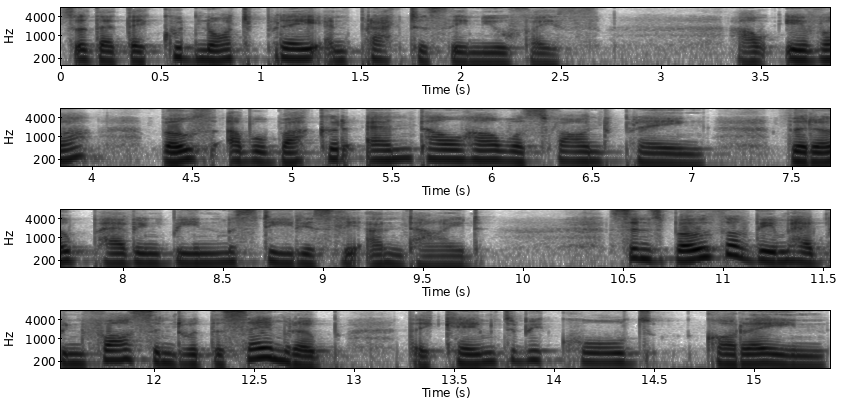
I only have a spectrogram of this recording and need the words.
so that they could not pray and practice their new faith. However, both Abu Bakr and Talha was found praying, the rope having been mysteriously untied. Since both of them had been fastened with the same rope, they came to be called Qarain,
